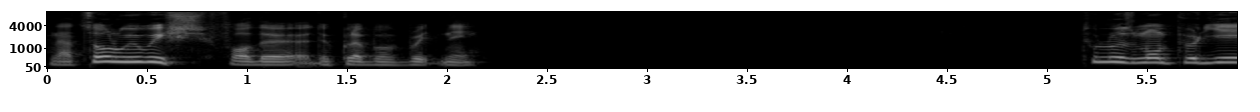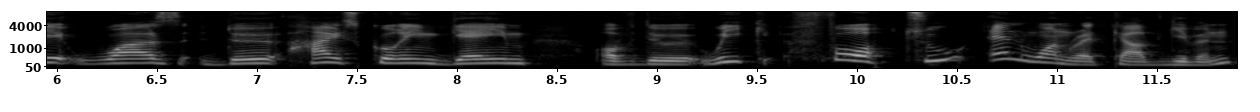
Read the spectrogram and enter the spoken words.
and that's all we wish for the the club of Brittany. Toulouse Montpellier was the high scoring game of the week 4-2 and one red card given.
